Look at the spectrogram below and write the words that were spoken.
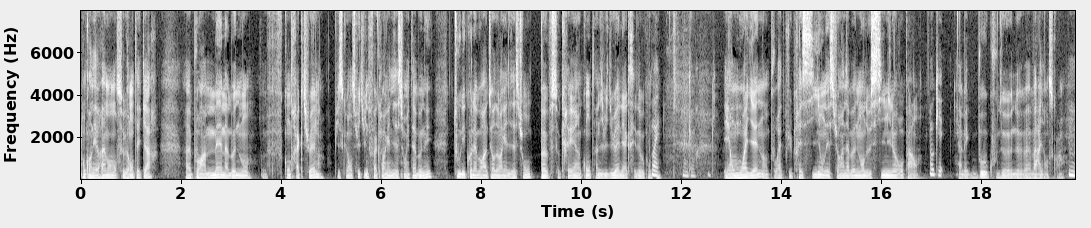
Donc on est vraiment dans ce grand écart euh, pour un même abonnement euh, contractuel, puisque ensuite, une fois que l'organisation est abonnée, tous les collaborateurs de l'organisation peuvent se créer un compte individuel et accéder au contenu. Ouais. D'accord. Et en moyenne, pour être plus précis, on est sur un abonnement de 6 000 euros par an, Ok. avec beaucoup de, de variance. Quoi. Mm.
